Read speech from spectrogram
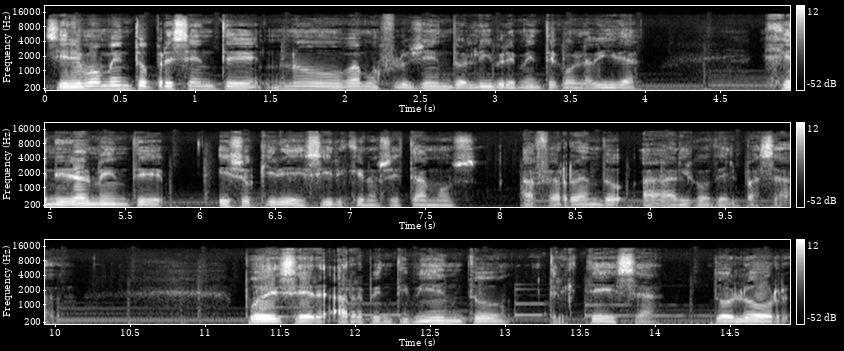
Si en el momento presente no vamos fluyendo libremente con la vida, generalmente eso quiere decir que nos estamos aferrando a algo del pasado. Puede ser arrepentimiento, tristeza, dolor,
